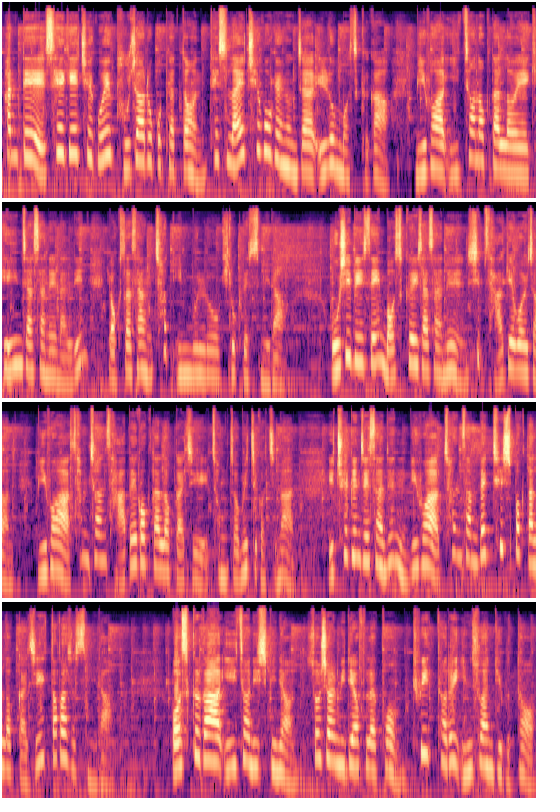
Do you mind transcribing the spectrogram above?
한때 세계 최고의 부자로 꼽혔던 테슬라의 최고 경영자 일론 머스크가 미화 2천억 달러의 개인 자산을 날린 역사상 첫 인물로 기록됐습니다. 51세인 머스크의 자산은 14개월 전 미화 3,400억 달러까지 정점을 찍었지만 이 최근 재산은 미화 1,370억 달러까지 떨어졌습니다. 머스크가 2022년 소셜미디어 플랫폼 트위터를 인수한 뒤부터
